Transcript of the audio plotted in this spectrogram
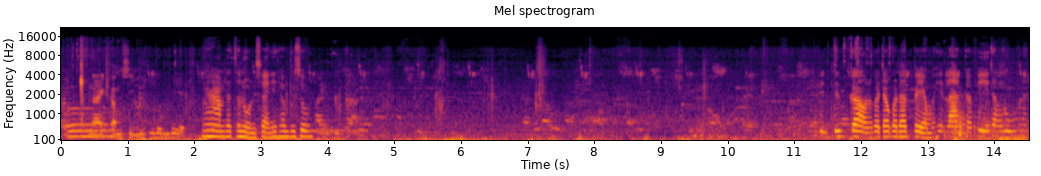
โอ้ นายคำสิงห์อุดมเดชงามแต่ถนนสายนี้ท่านผู้ชมเป็นตึกเก่าแล้วก็เจ้าก็ดัดแปลงมาเห็นร้านกาแฟทางลุ้มนะ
